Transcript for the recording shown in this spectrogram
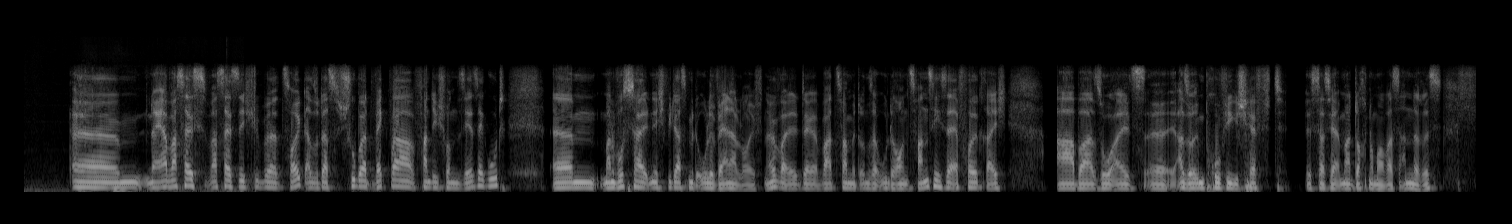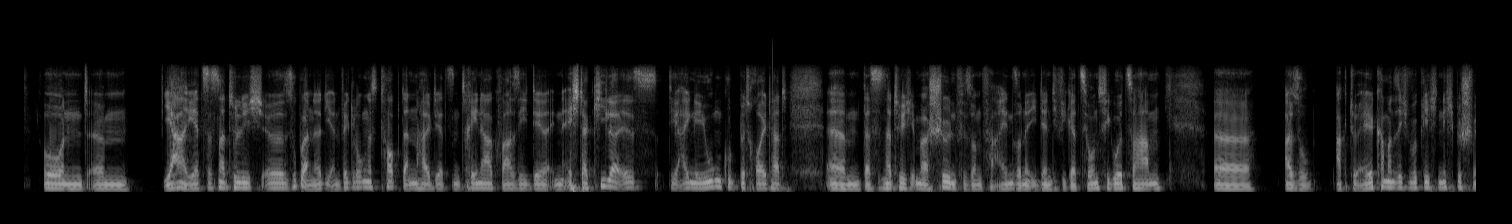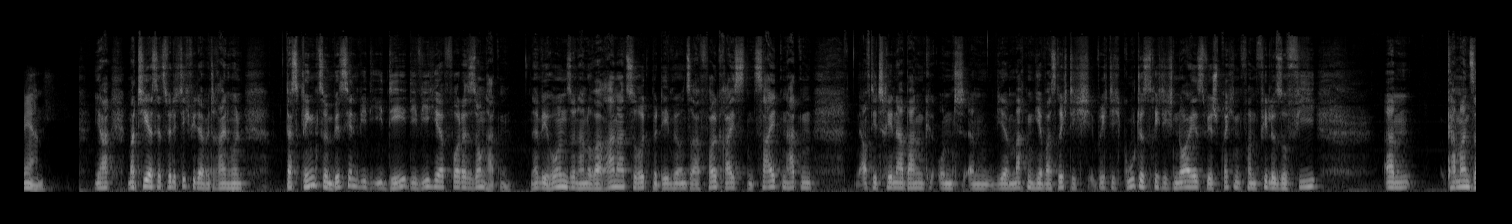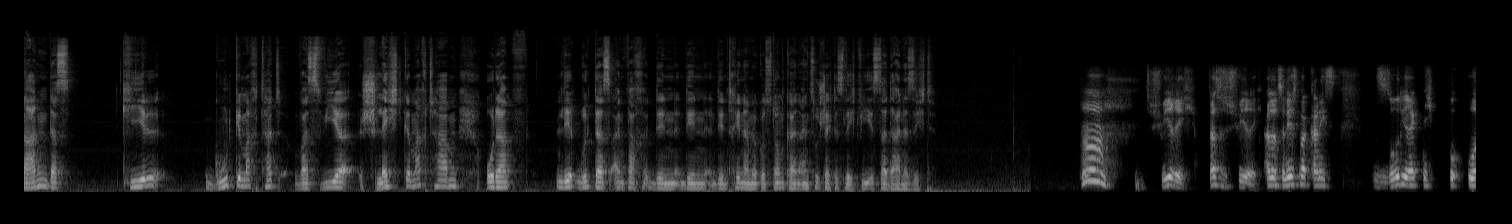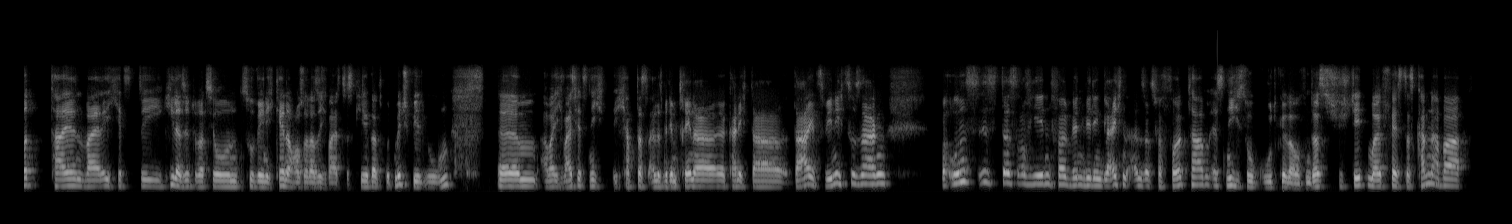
Ähm, naja, was heißt, was heißt nicht überzeugt? Also, dass Schubert weg war, fand ich schon sehr, sehr gut. Ähm, man wusste halt nicht, wie das mit Ole Werner läuft, ne? weil der war zwar mit unserer U23 sehr erfolgreich, aber so als, äh, also im Profigeschäft ist das ja immer doch nochmal was anderes. Und ähm, ja, jetzt ist natürlich äh, super, ne? Die Entwicklung ist top. Dann halt jetzt ein Trainer quasi, der ein echter Kieler ist, die eigene Jugend gut betreut hat. Ähm, das ist natürlich immer schön für so einen Verein, so eine Identifikationsfigur zu haben. Äh, also aktuell kann man sich wirklich nicht beschweren. Ja, Matthias, jetzt will ich dich wieder mit reinholen. Das klingt so ein bisschen wie die Idee, die wir hier vor der Saison hatten. Ne, wir holen so einen Hannoveraner zurück, mit dem wir unsere erfolgreichsten Zeiten hatten auf die Trainerbank und ähm, wir machen hier was richtig, richtig Gutes, richtig Neues. Wir sprechen von Philosophie. Ähm, kann man sagen, dass Kiel gut gemacht hat, was wir schlecht gemacht haben? Oder rückt das einfach den, den, den Trainer Mirko Slomka in ein zu schlechtes Licht? Wie ist da deine Sicht? Hm, schwierig. Das ist schwierig. Also zunächst mal kann ich es so direkt nicht beurteilen, weil ich jetzt die Kieler Situation zu wenig kenne, außer dass ich weiß, dass Kiel ganz gut mitspielt oben. Ähm, aber ich weiß jetzt nicht, ich habe das alles mit dem Trainer, äh, kann ich da, da jetzt wenig zu sagen. Bei uns ist das auf jeden Fall, wenn wir den gleichen Ansatz verfolgt haben, es nicht so gut gelaufen. Das steht mal fest. Das kann aber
